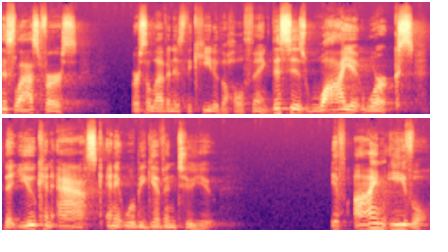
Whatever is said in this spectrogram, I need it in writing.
this last verse, verse 11, is the key to the whole thing. This is why it works that you can ask and it will be given to you. If I'm evil,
